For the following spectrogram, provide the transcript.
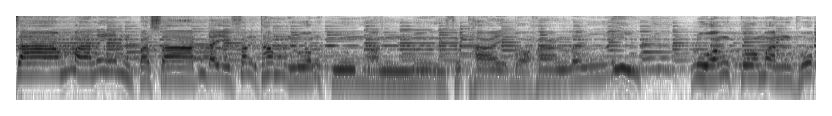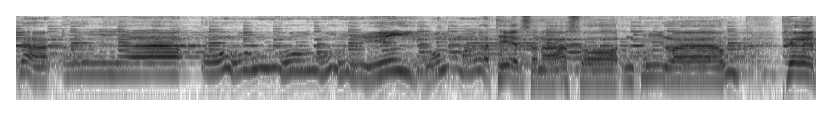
สามมาเน้นประสานได้ฟังธรรมหลวงปู่มันมือสุดท้ายบ่ห่างเลย หลวงปู่มันผู้ข้าเอ้ยโอ้ยหลวงมาเทศนาสอนพี่แล้วเทศ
